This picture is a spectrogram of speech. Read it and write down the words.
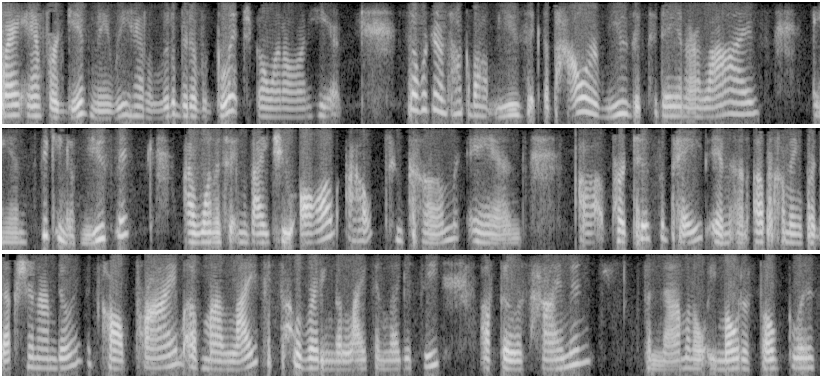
Right, and forgive me, we had a little bit of a glitch going on here. So we're going to talk about music, the power of music today in our lives. And speaking of music, I wanted to invite you all out to come and uh, participate in an upcoming production I'm doing. It's called Prime of My Life, celebrating the life and legacy of Phyllis Hyman, phenomenal emotive vocalist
